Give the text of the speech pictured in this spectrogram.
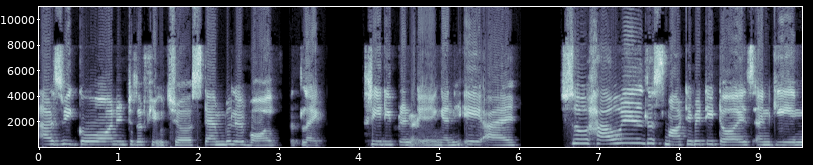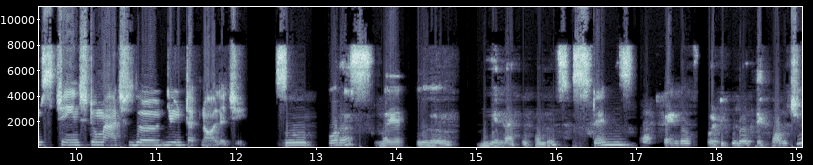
as we go on into the future, STEM will evolve with like 3D printing and AI. So, how will the Smartivity toys and games change to match the new technology? So for us, like uh, me and my co-founders, STEM is kind of particular technology.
